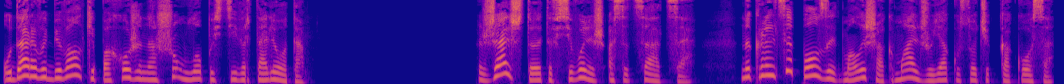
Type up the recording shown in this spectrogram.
Удары выбивалки похожи на шум лопасти вертолета. Жаль, что это всего лишь ассоциация. На крыльце ползает малыш Акмаль, жуя кусочек кокоса.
